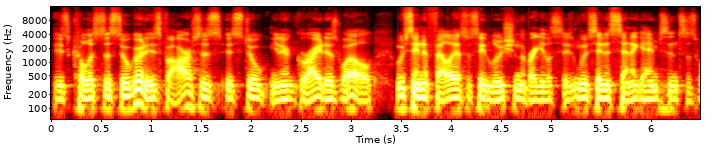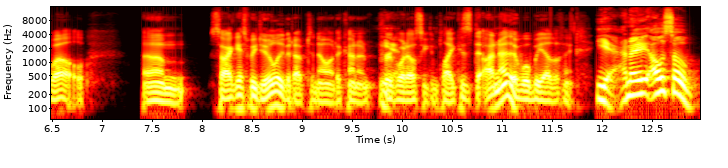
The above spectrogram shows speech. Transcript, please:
his Kalista's still good. His Varus is, is still, you know, great as well. We've seen Aphelios, we've seen Lucian the regular season, we've seen a Senna game since as well. Um, so I guess we do leave it up to Noah to kind of prove Yeah. what else he can play because I know there will be other things. yeah. And I also,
